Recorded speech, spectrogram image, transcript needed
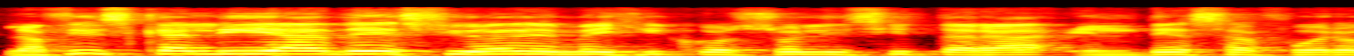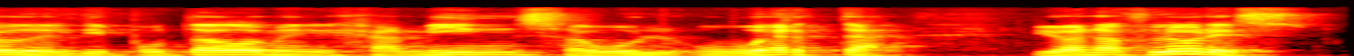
La Fiscalía de Ciudad de México solicitará el desafuero del diputado Benjamín Saúl Huerta. Joana Flores.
